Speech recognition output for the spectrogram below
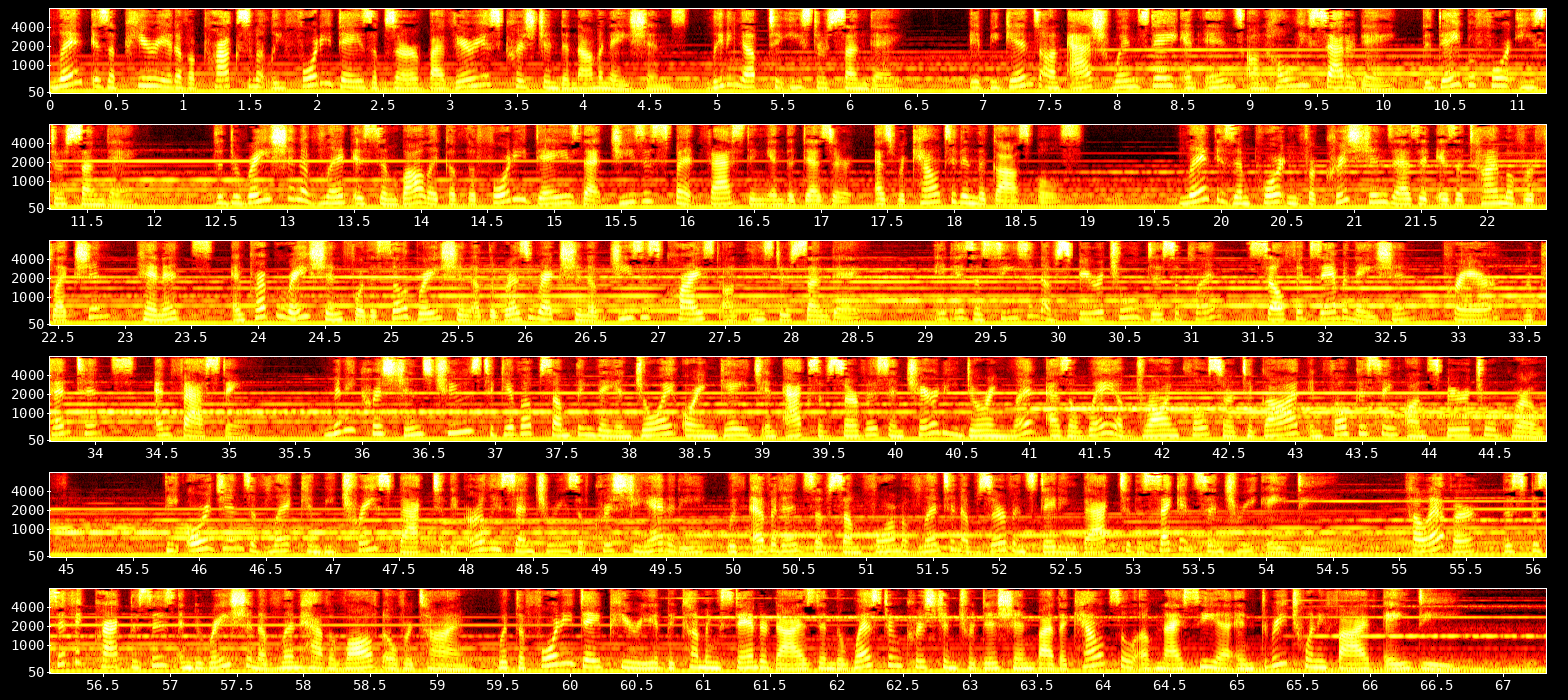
Lent is a period of approximately 40 days observed by various Christian denominations, leading up to Easter Sunday. It begins on Ash Wednesday and ends on Holy Saturday, the day before Easter Sunday. The duration of Lent is symbolic of the 40 days that Jesus spent fasting in the desert, as recounted in the Gospels. Lent is important for Christians as it is a time of reflection, penance, and preparation for the celebration of the resurrection of Jesus Christ on Easter Sunday. It is a season of spiritual discipline, self examination, prayer, repentance, and fasting. Many Christians choose to give up something they enjoy or engage in acts of service and charity during Lent as a way of drawing closer to God and focusing on spiritual growth. The origins of Lent can be traced back to the early centuries of Christianity, with evidence of some form of Lenten observance dating back to the 2nd century AD. However, the specific practices and duration of Lent have evolved over time, with the 40 day period becoming standardized in the Western Christian tradition by the Council of Nicaea in 325 AD.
